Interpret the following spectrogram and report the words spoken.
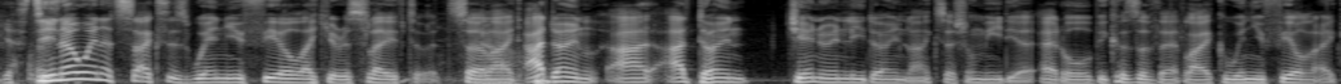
Yes. Do you know when it sucks is when you feel like you're a slave to it. So Yeah. like I don't I I don't genuinely don't like social media at all because of that. Like when you feel like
